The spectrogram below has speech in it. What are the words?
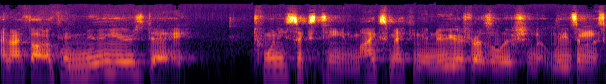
and I thought, okay, New Year's Day, 2016, Mike's making a New Year's resolution that leads him in this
